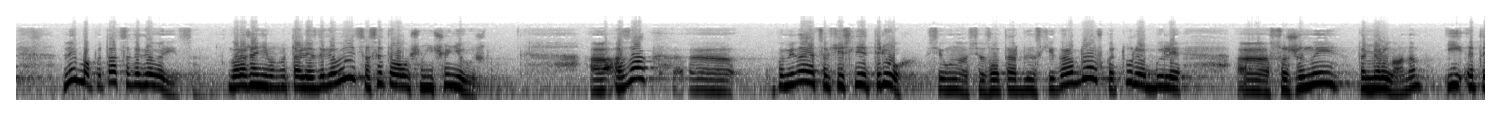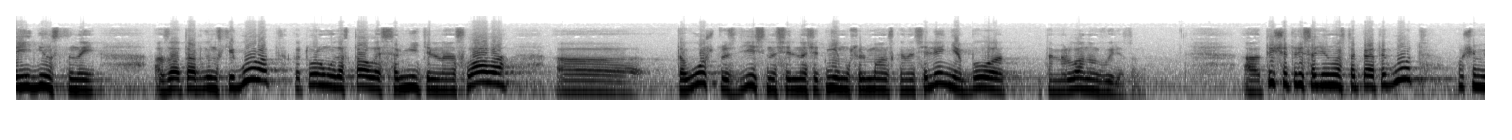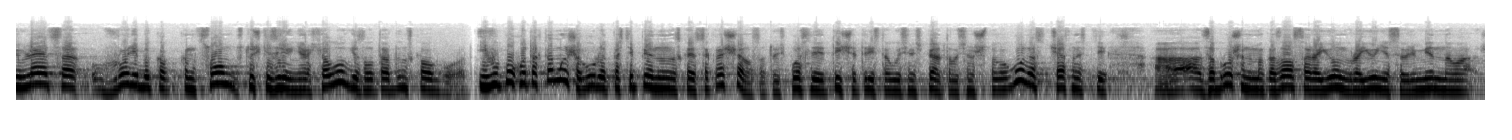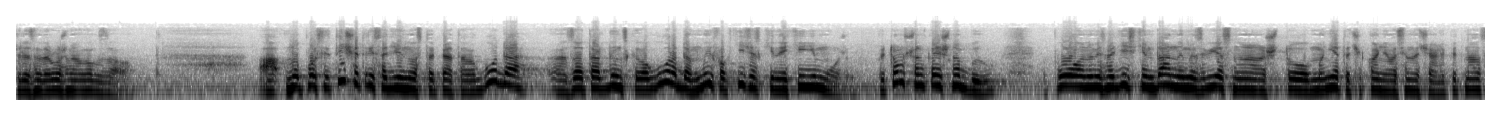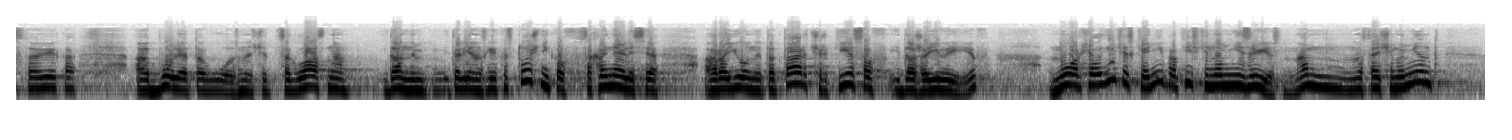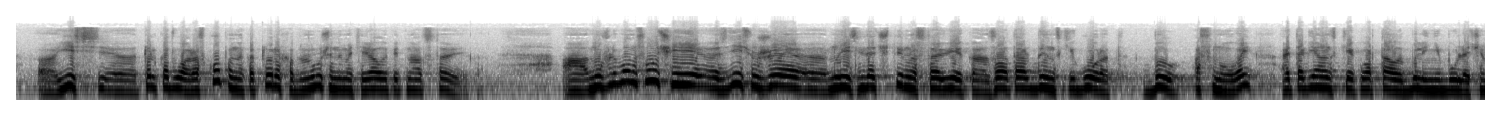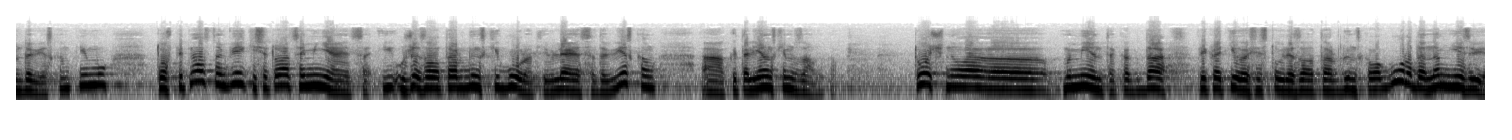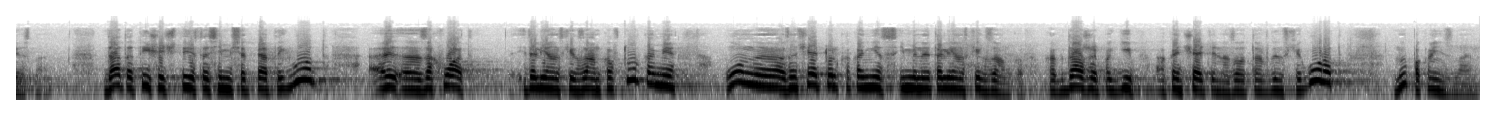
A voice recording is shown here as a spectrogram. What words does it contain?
либо пытаться договориться. Горожане попытались договориться, с этого, в общем, ничего не вышло. А Азак э, упоминается в числе трех всего-навсего золотоордынских городов, которые были э, сожжены Тамерланом. И это единственный золотоордынский город, которому досталась сомнительная слава э, того, что здесь значит, не мусульманское население было Тамерланом вырезано. 1395 год в общем, является вроде бы как концом с точки зрения археологии Золотоордынского города. И в эпоху Тахтамыша город постепенно, надо сказать, сокращался. То есть после 1385-86 года, в частности, а, а, заброшенным оказался район в районе современного железнодорожного вокзала. А, но после 1395 года э, Золотоордынского города мы фактически найти не можем. При том, что он, конечно, был. По нумизматическим данным известно, что монета чеканилась в начале 15 века. А более того, значит, согласно данным итальянских источников, сохранялись районы татар, черкесов и даже евреев. Но археологически они практически нам неизвестны. Нам в настоящий момент э, есть э, только два раскопа, на которых обнаружены материалы 15 века. А, но в любом случае э, здесь уже, ну если до 14 века Золотоордынский город был основой, а итальянские кварталы были не более чем довеском к нему, то в 15 веке ситуация меняется, и уже Золотоордынский город является довеском а, к итальянским замкам. Точного э, момента, когда прекратилась история Золотоордынского города, нам неизвестно. Дата 1475 год, э, э, захват итальянских замков турками, он означает только конец именно итальянских замков. Когда же погиб окончательно Золотоордынский город, мы пока не знаем.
